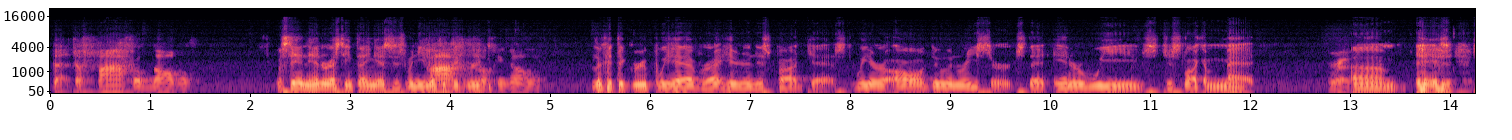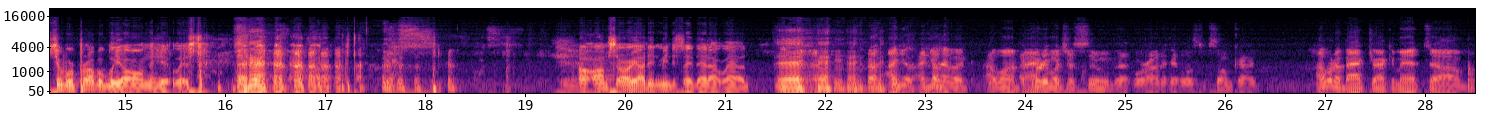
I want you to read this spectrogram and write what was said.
they're, they're far from normal. Well, see, and the interesting thing is, is when you look far at the from group, fucking normal. Look at the group we have right here in this podcast. We are all doing research that interweaves just like a mat. Right. Um, so we're probably all on the hit list. oh, I'm sorry, I didn't mean to say that out loud. I do. I do have a. I want to I pretty much assume that we're on a hit list of some kind. I want to backtrack a minute. Um,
